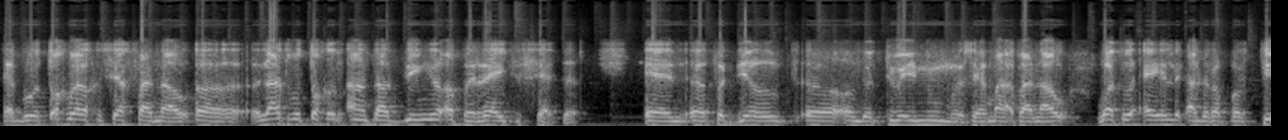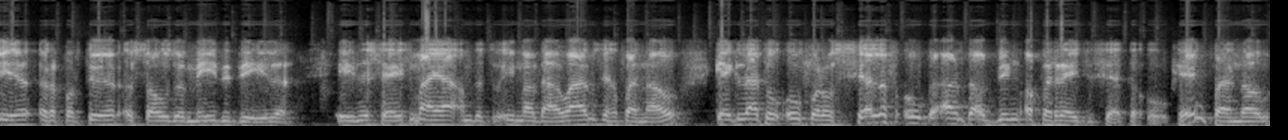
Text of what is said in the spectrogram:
hebben we toch wel gezegd van nou, uh, laten we toch een aantal dingen op een rijtje zetten. En uh, verdeeld onder twee noemen, zeg maar, van nou, wat we eigenlijk aan de rapporteur, rapporteur zouden mededelen. Enerzijds, maar ja, omdat we eenmaal daar waren, zeggen van nou, kijk, laten we ook voor onszelf ook een aantal dingen op een rijtje zetten ook. Hè? Van nou,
